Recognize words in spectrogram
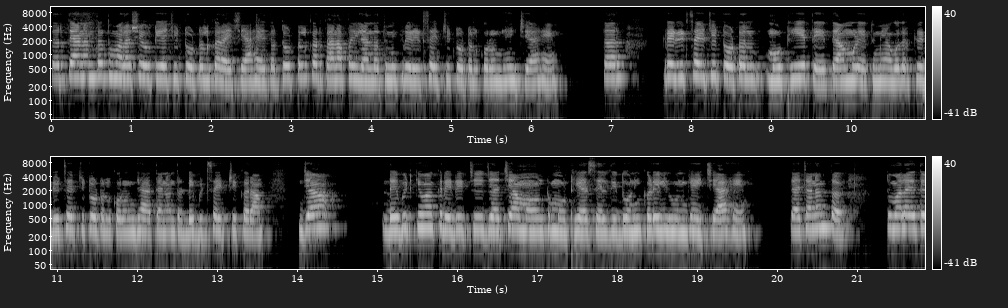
तर त्यानंतर तुम्हाला शेवटी याची टोटल करायची आहे. तर टोटल करताना पहिल्यांदा तुम्ही क्रेडिट साईडची टोटल करून घ्यायची आहे. तर क्रेडिट साईडची टोटल मोठी येते त्यामुळे तुम्ही अगोदर क्रेडिट साईडची टोटल करून घ्या त्यानंतर डेबिट साईडची करा. ज्या डेबिट किंवा क्रेडिटची ज्याची अमाऊंट मोठी असेल ती दोन्हीकडे लिहून घ्यायची आहे. त्याच्यानंतर तुम्हाला येथे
